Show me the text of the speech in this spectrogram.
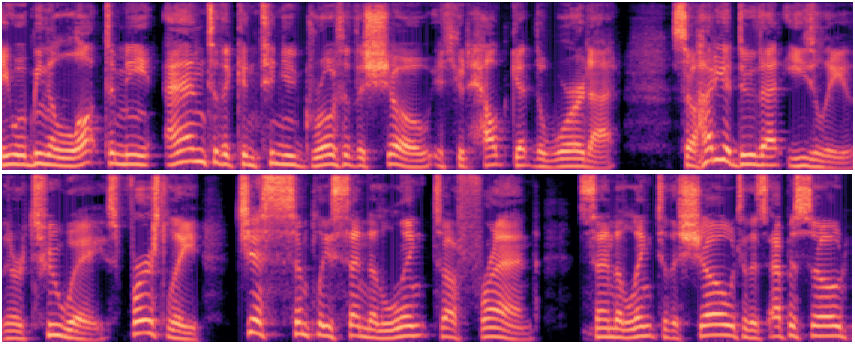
It would mean a lot to me and to the continued growth of the show if you'd help get the word out. So, how do you do that easily? There are two ways. Firstly, just simply send a link to a friend. Send a link to the show, to this episode.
